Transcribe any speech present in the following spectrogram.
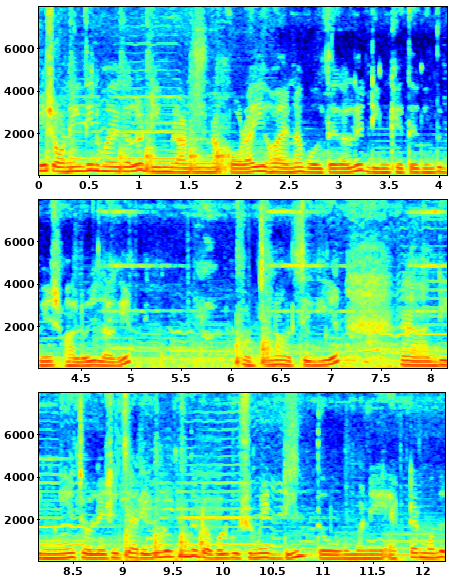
বেশ অনেক দিন হয়ে গেল, ডিম রান্না করাই হয় না বলতে গেলে, ডিম খেতে কিন্তু বেশ ভালোই লাগে। ওর জন্য হচ্ছে গিয়ে ডিম নিয়ে চলে এসেছে। আর এগুলো কিন্তু ডবল কুসুমের ডিম, তো মানে একটার মধ্যে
